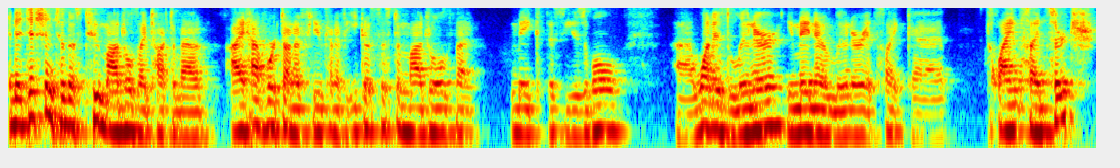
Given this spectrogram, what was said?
in addition to those two modules I talked about, I have worked on a few kind of ecosystem modules that make this usable. Uh, one is Lunr. You may know Lunr. It's like client-side search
